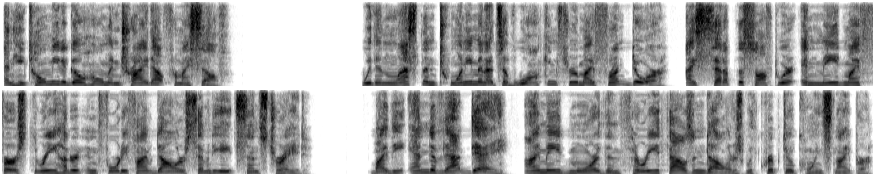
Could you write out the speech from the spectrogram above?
And he told me to go home and try it out for myself. Within less than 20 minutes of walking through my front door, I set up the software and made my first $345.78 trade. By the end of that day, I made more than $3,000 with Crypto Coin Sniper.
